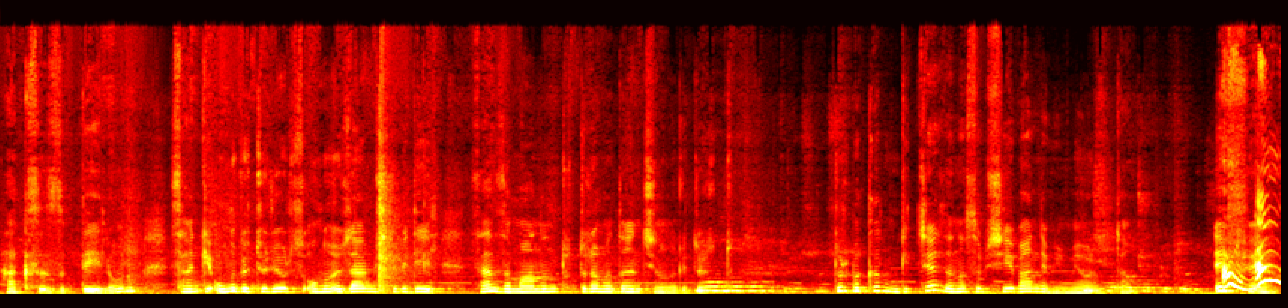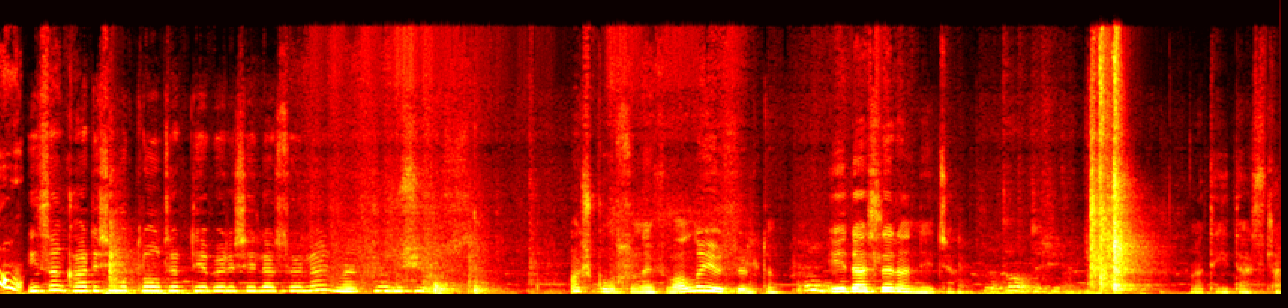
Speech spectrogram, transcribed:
haksızlık değil oğlum. Sanki onu götürüyoruz, onu özelmiş gibi değil. Sen zamanını tutturamadığın için onu götürüyorsun. Dur bakalım gideceğiz de nasıl bir şey ben de bilmiyorum tam. İnşallah olur. Efe, insan kardeşi mutlu olacak diye böyle şeyler söyler mi? Aşk olsun Efe, vallahi üzüldüm. İyi dersler anneciğim. Hadi iyi dersler.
